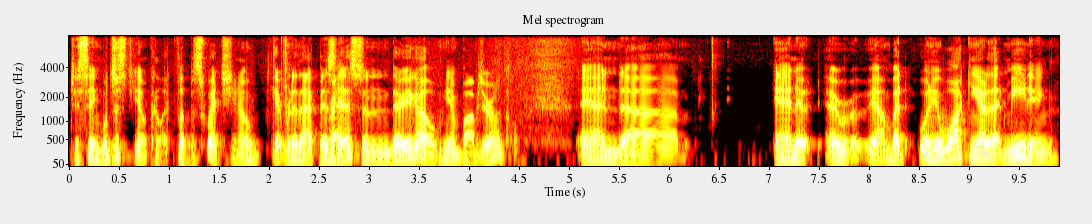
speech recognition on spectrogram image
just saying, well, just, you know, kind of like flip a switch, you know, get rid of that business right. and there you go. You know, Bob's your uncle. And, uh, and it, uh, know, but when you're walking out of that meeting,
